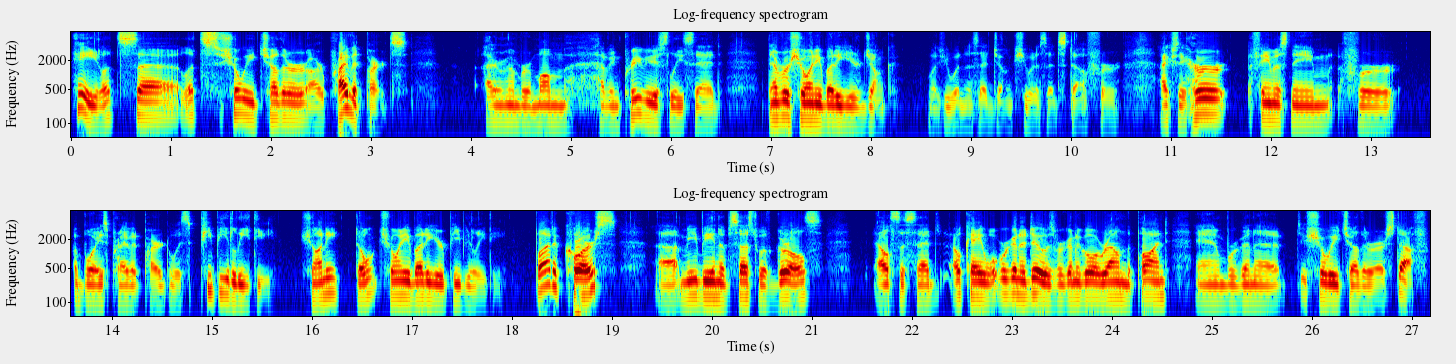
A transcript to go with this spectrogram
"Hey, let's uh, let's show each other our private parts." I remember Mom having previously said, "Never show anybody your junk." Well, she wouldn't have said junk; she would have said stuff. Or actually, her famous name for a boy's private part was Leety. Shawnee, don't show anybody your Leety. But of course, uh, me being obsessed with girls, Elsa said, okay, what we're going to do is we're going to go around the pond and we're going to show each other our stuff.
